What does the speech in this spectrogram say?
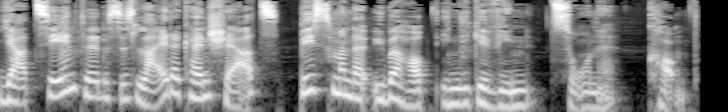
Jahrzehnte, das ist leider kein Scherz, bis man da überhaupt in die Gewinnzone kommt.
